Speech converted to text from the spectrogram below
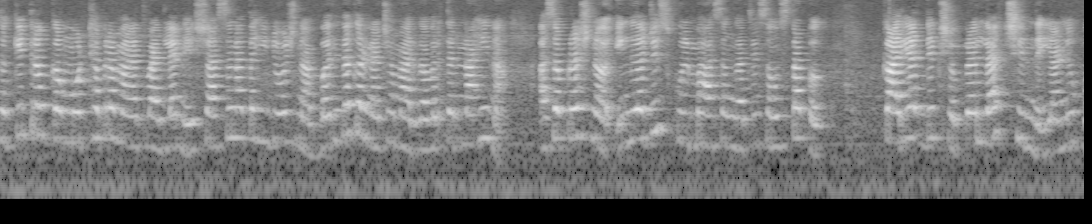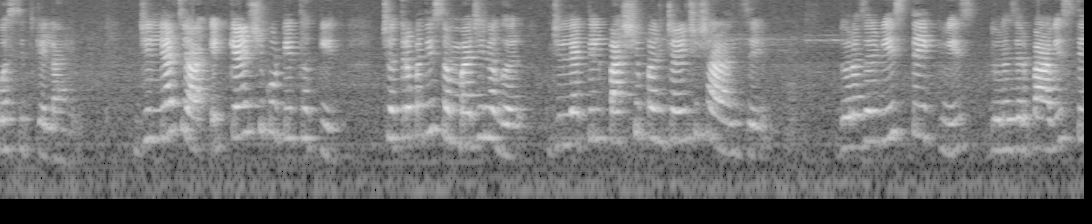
थकीत रक्कम मोठ्या प्रमाणात वाढल्याने शासन आता ही योजना बंद करण्याच्या मार्गावर तर नाही ना? असा प्रश्न इंग्रजी स्कूल महासंघाचे संस्थापक कार्याध्यक्ष प्रल्हाद शिंदे यांनी उपस्थित केला आहे. जिल्ह्याच्या एक्क्याऐंशी कोटी थकीत छत्रपती संभाजीनगर जिल्ह्यातील पाचशे पंच्याऐंशी शाळांचे दोन हजार वीस ते एकवीस दोन हजार बावीस ते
